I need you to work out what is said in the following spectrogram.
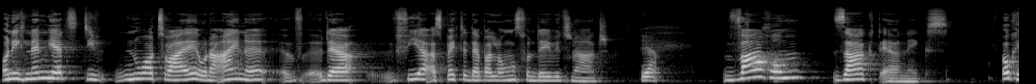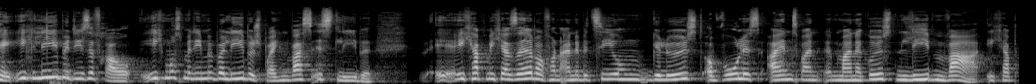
Und ich nenne jetzt die nur zwei oder eine äh, der vier Aspekte der Balance von David Schnarch. Ja. Warum sagt er nichts? Okay, ich liebe diese Frau. Ich muss mit ihm über Liebe sprechen. Was ist Liebe? Ich habe mich ja selber von einer Beziehung gelöst, obwohl es eins mein- meiner größten Lieben war. Ich habe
